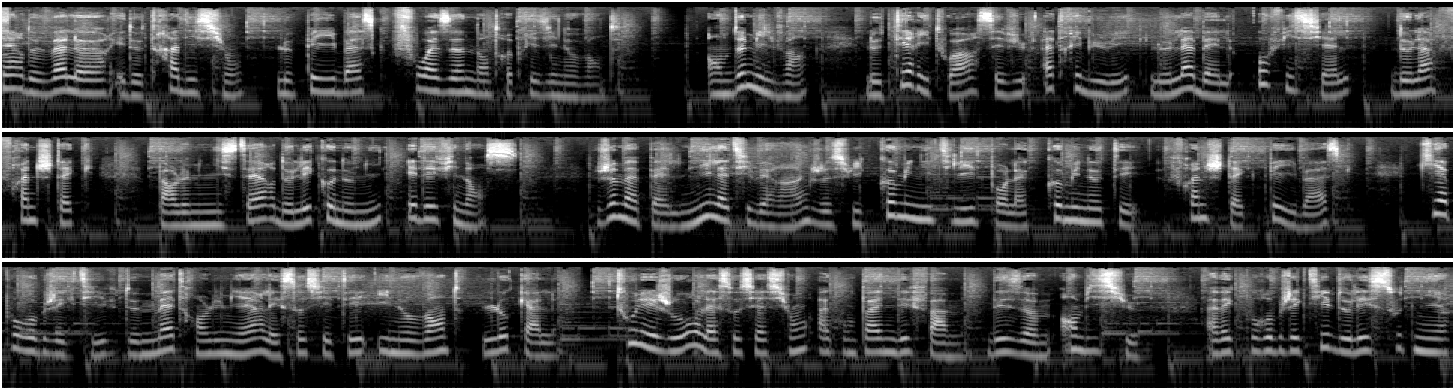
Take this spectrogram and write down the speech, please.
Terre de valeurs et de traditions, le Pays basque foisonne d'entreprises innovantes. En 2020, le territoire s'est vu attribuer le label officiel de la French Tech par le ministère de l'économie et des finances. Je m'appelle Nila Tibering, je suis community lead pour la communauté French Tech Pays Basque qui a pour objectif de mettre en lumière les sociétés innovantes locales. Tous les jours, l'association accompagne des femmes, des hommes ambitieux, avec pour objectif de les soutenir,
